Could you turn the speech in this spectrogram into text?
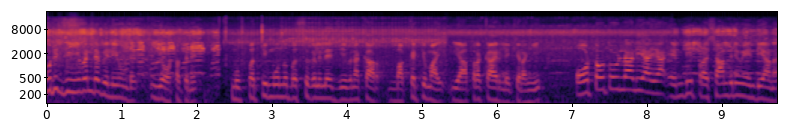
ഒരു ജീവന്റെ വിലയുണ്ട് ഈ ഓട്ടത്തിന്. മുപ്പത്തിമൂന്ന് ബസ്സുകളിലെ ജീവനക്കാർ ബക്കറ്റുമായി യാത്രക്കാരിലേക്ക് ഇറങ്ങി. ഓട്ടോ തൊഴിലാളിയായ എം ബി പ്രശാന്തിന് വേണ്ടിയാണ്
